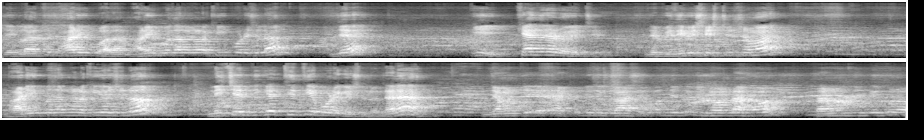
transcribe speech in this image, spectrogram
যেগুলো হচ্ছে ভারী উপাদান। ভারী উপাদানগুলো কি পড়েছিলাম যে কি? কেন্দ্রে রয়েছে। যে পৃথিবী সৃষ্টির সময় ভারী উপাদানগুলো কি হয়েছিল? নিচের দিকে থিতিয়ে পড়ে গেছিল, তাই না? যেমন যে একটা যদি গ্লাসের মধ্যে তুমি জল রাখো, তার মধ্যে যদি কোনো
